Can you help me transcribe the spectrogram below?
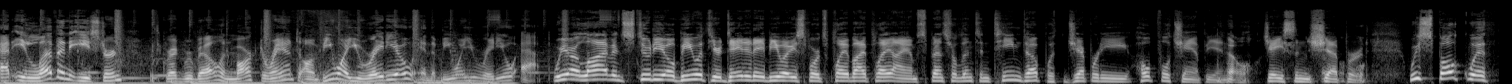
at 11 Eastern with Greg Wrubell and Mark Durrant on BYU Radio and the BYU Radio app. We are live in Studio B with your day to day BYU Sports play by play. I am Spencer Linton, teamed up with Jeopardy hopeful champion no. Jason no. Shepard. We spoke with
